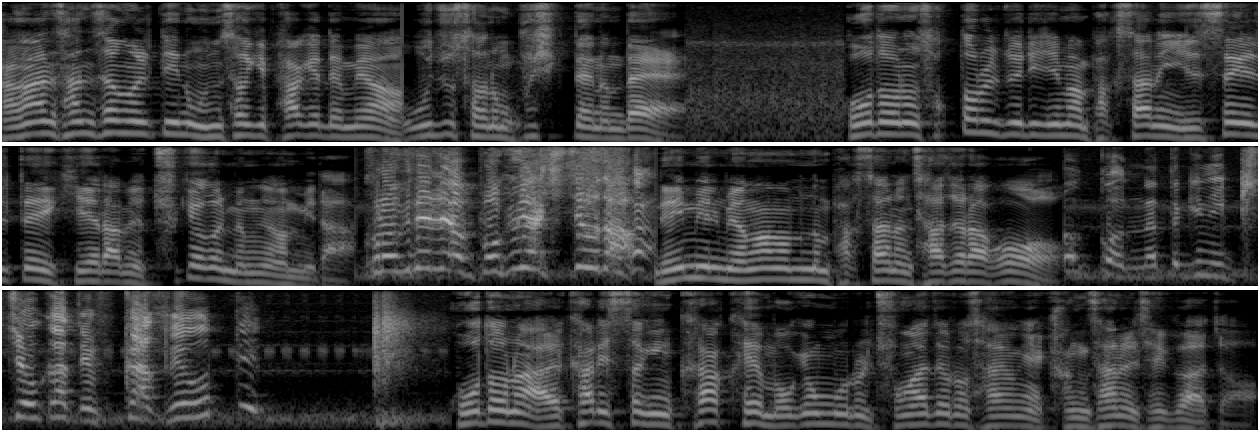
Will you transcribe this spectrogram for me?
강한 산성을 띤 운석이 파괴되면 우주선은 부식되는데 고도는 속도를 줄이지만 박사는 일생일대의 기회라며 추격을 명령합니다. 그럼 그대로 복귀가 기초다. 내밀 명함 없는 박사는 좌절하고 고도는 알카리성인 크라크의 목욕물을 중화제로 사용해 강산을 제거하죠.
